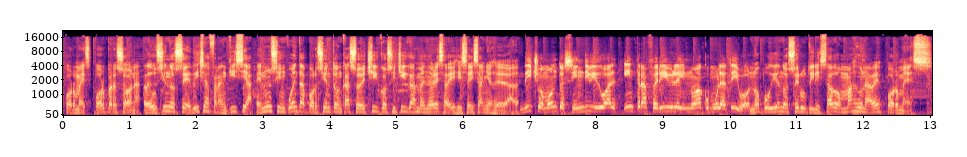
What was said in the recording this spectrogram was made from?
por mes, por persona, reduciéndose dicha franquicia en un 50% en caso de chicos y chicas menores a 16 años de edad. Dicho monto es individual, intransferible y no acumulativo, no pudiendo ser utilizado más de una vez por mes.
